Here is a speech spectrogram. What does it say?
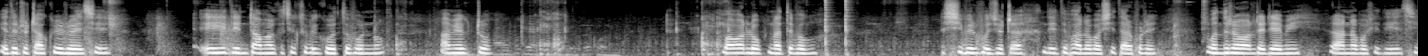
এ দুটো ঠাকুরই রয়েছে। এই দিনটা আমার কাছে খুবই গুরুত্বপূর্ণ। আমি একটু বাবা লোকনাথ এবং শিবের পুজোটা দিতে ভালোবাসি। তারপরে বন্ধুরা অলরেডি আমি রান্না বসিয়ে দিয়েছি।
